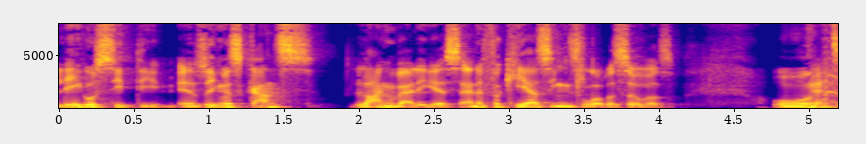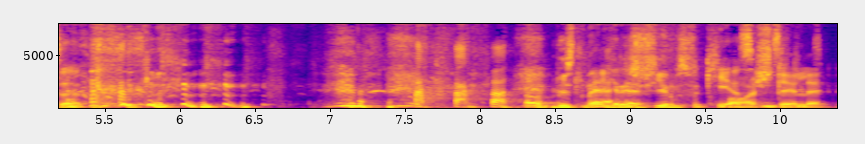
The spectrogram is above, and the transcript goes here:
Lego City. Also irgendwas ganz Langweiliges, eine Verkehrsinsel oder sowas. Und äh, müssten wir eigentlich recherchieren, ums Verkehrsinsel.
